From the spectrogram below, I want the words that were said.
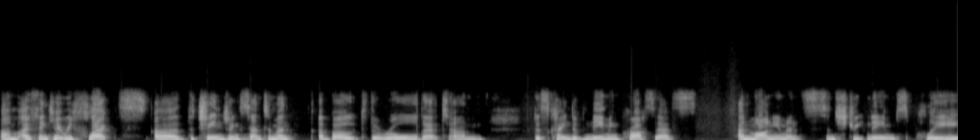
Um, I think it reflects uh, the changing sentiment about the role that um, this kind of naming process and monuments and street names play.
